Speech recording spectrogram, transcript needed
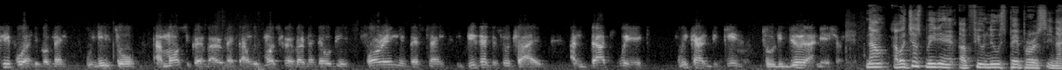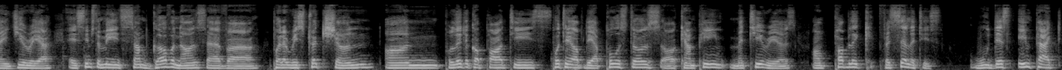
people and the government will lead to a more secure environment. And with more secure environment, there will be foreign investment, businesses will thrive, and that way we can begin to rebuild our nation. Now, I was just reading a few newspapers in Nigeria. It seems to me some governors have uh, put a restriction on political parties putting up their posters or campaign materials on public facilities. Would this impact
